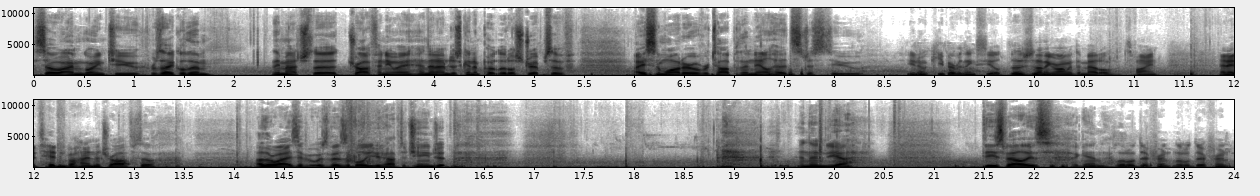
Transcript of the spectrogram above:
so I'm going to recycle them. They match the trough anyway and then I'm just going to put little strips of ice and water over top of the nail heads just to you know keep everything sealed. There's nothing wrong with the metal. It's fine. And it's hidden behind the trough so otherwise if it was visible you'd have to change it. And then yeah these valleys again a little different a little different.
